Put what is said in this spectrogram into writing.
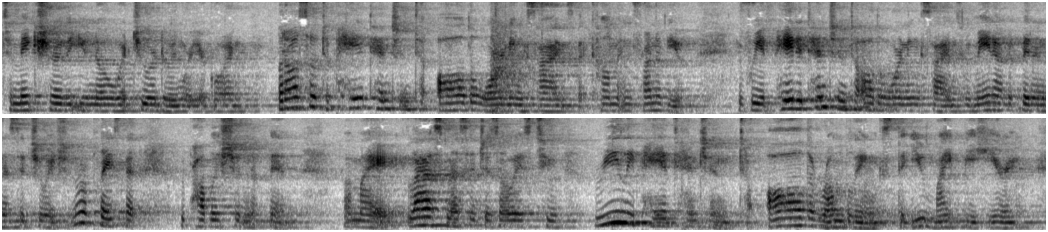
to make sure that you know what you are doing, where you're going, but also to pay attention to all the warning signs that come in front of you. If we had paid attention to all the warning signs, we may not have been in a situation or a place that we probably shouldn't have been. But my last message is always to really pay attention to all the rumblings that you might be hearing,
